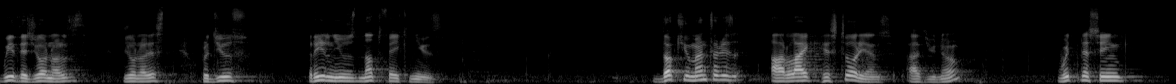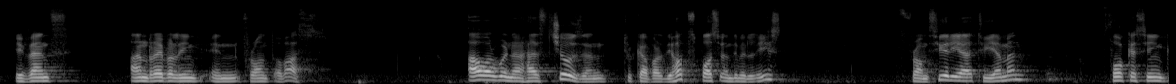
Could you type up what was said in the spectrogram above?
We, the journalists, journalists produce real news, not fake news. Documentaries are like historians, as you know, witnessing events unraveling in front of us. Our winner has chosen to cover the hotspots in the Middle East, from Syria to Yemen, focusing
